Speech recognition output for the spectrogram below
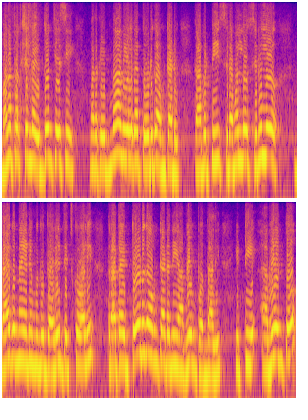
మనపక్షంగా యుద్ధం చేసి మనకు ఇమ్మానియలుగా తోడుగా ఉంటాడు. కాబట్టి శ్రమల్లో సిరులో దాగున్నాయని ముందు ధైర్యం తెచ్చుకోవాలి. తర్వాత ఆయన తోడుగా ఉంటాడని అభయం పొందాలి. ఇట్టి అభయంతో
